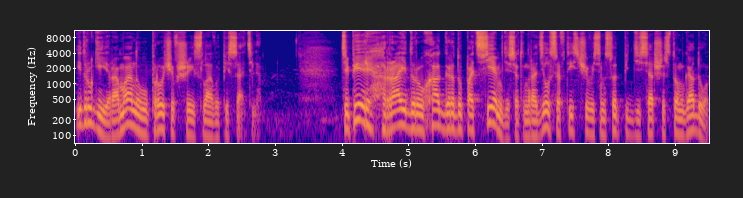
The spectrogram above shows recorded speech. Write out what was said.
и другие романы, упрочившие славу писателя. Теперь Райдеру Хаггарду под 70, он родился в 1856 году.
